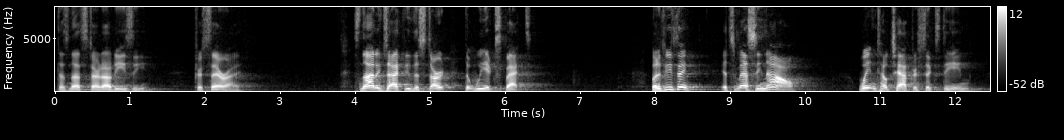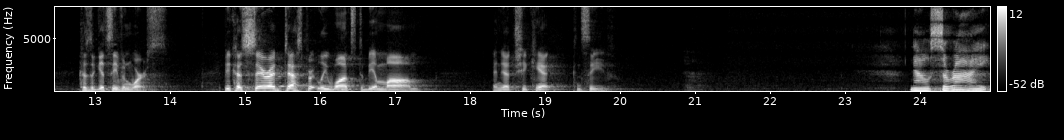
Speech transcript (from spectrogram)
does not start out easy for Sarai. It's not exactly the start that we expect. But if you think it's messy now, wait until chapter 16, because it gets even worse. Because Sarah desperately wants to be a mom, and yet she can't conceive. Now Sarai,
